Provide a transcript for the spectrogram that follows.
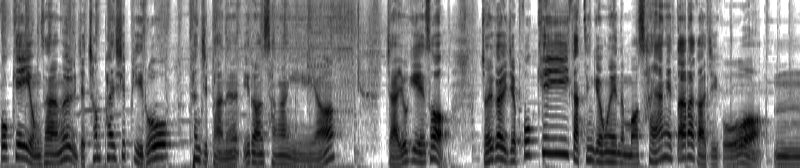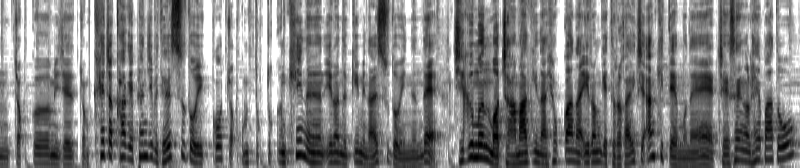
4K 영상을 이제 1080p로 편집하는 이런 상황이에요. 자 여기에서 저희가 이제 4K 같은 경우에는 뭐 사양에 따라 가지고 음 조금 이제 좀 쾌적하게 편집이 될 수도 있고 조금 뚝뚝 끊기는 이런 느낌이 날 수도 있는데 지금은 뭐 자막이나 효과나 이런 게 들어가 있지 않기 때문에 재생을 해봐도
